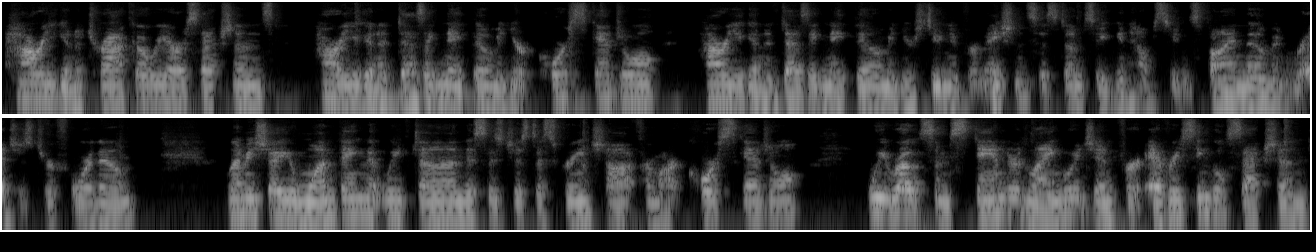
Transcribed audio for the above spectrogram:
How are you going to track OER sections? How are you going to designate them in your course schedule? How are you going to designate them in your student information system so you can help students find them and register for them? Let me show you one thing that we've done. This is just a screenshot from our course schedule. We wrote some standard language and for every single section,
